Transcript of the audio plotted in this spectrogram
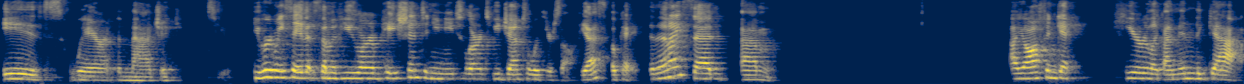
is where the magic you. Heard me say that some of you are impatient and you need to learn to be gentle with yourself. Yes? Okay. And then I said, um, I often get here like I'm in the gap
